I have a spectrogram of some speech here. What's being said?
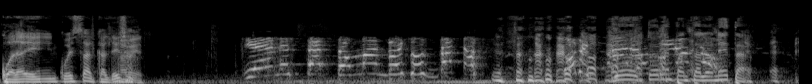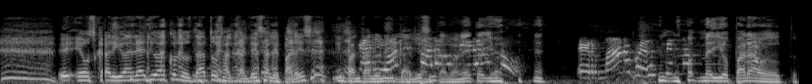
¿Cuál encuesta, alcaldesa? A ver. ¿Quién está tomando esos datos? Yo, doctora, en pantaloneta. Eh, eh, Oscar Iván le ayuda con los datos, alcaldesa, ¿le parece? En pantaloneta. Sí- Pantaloneta, yo-. Hermano, pues es que No, medio parado, doctor.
